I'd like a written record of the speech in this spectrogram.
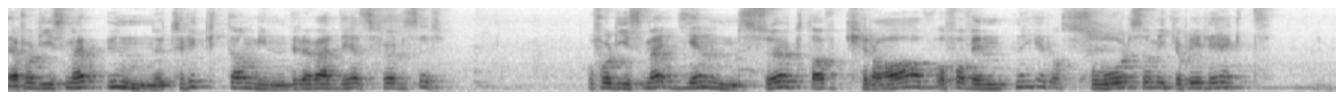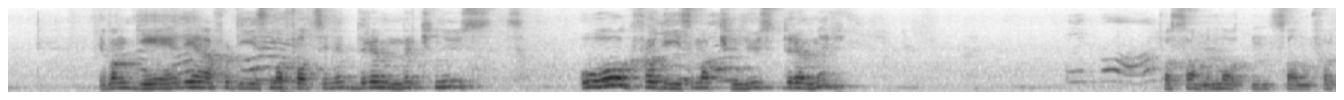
Det er for de som er undertrykt av mindreverdighetsfølelser. Og for de som er hjemsøkt av krav og forventninger og sår som ikke blir lekt. Evangeliet er for de som har fått sine drømmer knust. Og for de som har knust drømmer. på samme måten som for,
